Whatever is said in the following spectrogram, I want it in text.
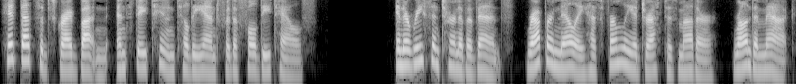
Hit that subscribe button and stay tuned till the end for the full details. In a recent turn of events, rapper Nelly has firmly addressed his mother, Rhonda Mack,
